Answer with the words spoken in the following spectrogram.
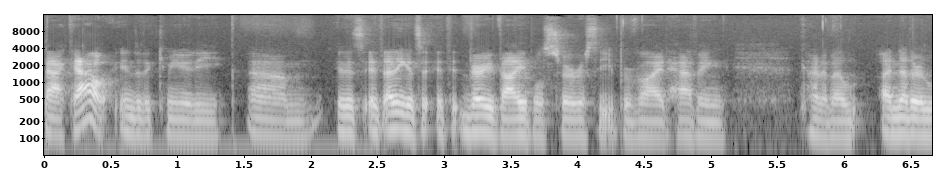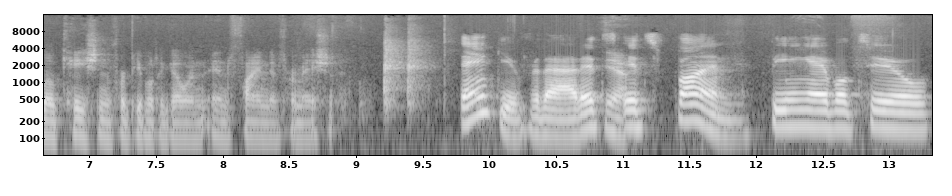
back out into the community. Um, it's, it, I think it's a, it's a, very valuable service that you provide, having kind of a, another location for people to go and, and find information thank you for that. It's yeah. it's fun being able to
